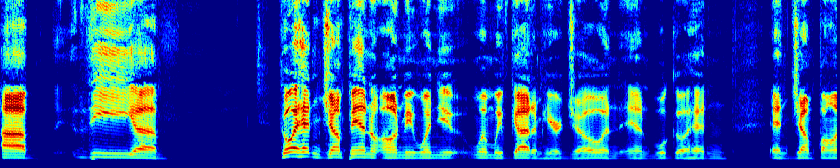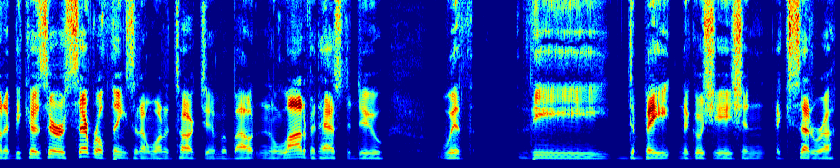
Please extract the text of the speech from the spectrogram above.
Uh, the uh, go ahead and jump in on me when you when we've got him here, Joe, and and we'll go ahead and and jump on it because there are several things that I want to talk to him about, and a lot of it has to do with the debate, negotiation, etc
